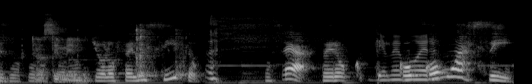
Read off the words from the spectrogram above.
es. yo- así pero mismo. yo lo felicito. O sea, pero Yo me ¿cómo, muero. cómo así?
